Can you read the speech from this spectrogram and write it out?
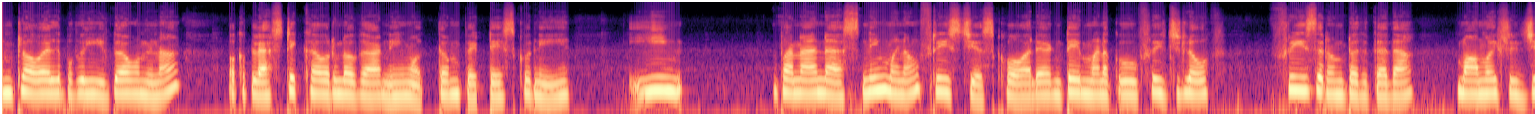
ఇంట్లో అవైలబుల్గా ఉన్న ఒక ప్లాస్టిక్ కవర్లో కానీ మొత్తం పెట్టేసుకుని ఈ బనానాస్ని మనం ఫ్రీజ్ చేసుకోవాలి. అంటే మనకు ఫ్రిడ్జ్లో ఫ్రీజర్ ఉంటుంది కదా మామూలు ఫ్రిడ్జ్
